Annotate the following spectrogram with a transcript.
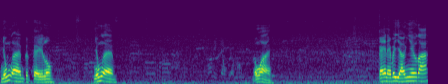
Nhúng êm cực kỳ luôn. Nhúng êm. Đúng rồi. Cây này bây giờ nhiêu ta?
